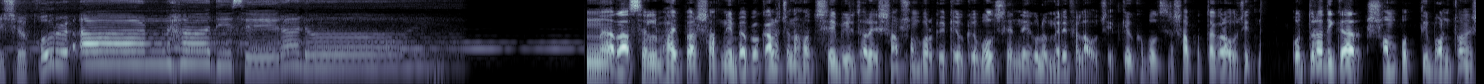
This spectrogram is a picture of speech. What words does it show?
এসো কোরআন হাদিসের আলোয়। রাসেল ভাইপার সাপ নিয়ে ব্যাপক আলোচনা হচ্ছে। বিষধর এই সাপ সম্পর্কে কেউ কেউ বলছেন, এগুলো মেরে ফেলা উচিত। কেউ কেউ বলছেন সাপ হত্যা করা উচিত। উত্তরাধিকার, সম্পত্তি বন্টনের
